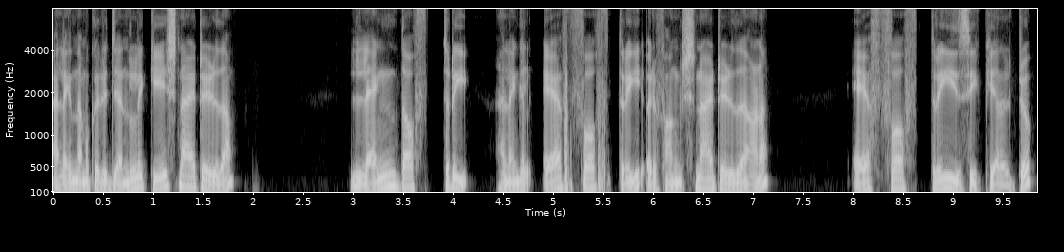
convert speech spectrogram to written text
അല്ലെങ്കിൽ നമുക്കൊരു ജനറൽ ഇക്വേഷനായിട്ട് എഴുതാം. ലെങ്ത് ഓഫ് ത്രീ അല്ലെങ്കിൽ എഫ് ഓഫ് ത്രീ ഒരു ഫംഗ്ഷനായിട്ട് എഴുതുകയാണ്. F of three is equal to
